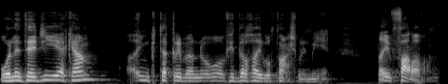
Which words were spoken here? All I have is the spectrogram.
والإنتاجية كم؟ يمكن تقريبا في دراسات يقول 12% طيب فرضا.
